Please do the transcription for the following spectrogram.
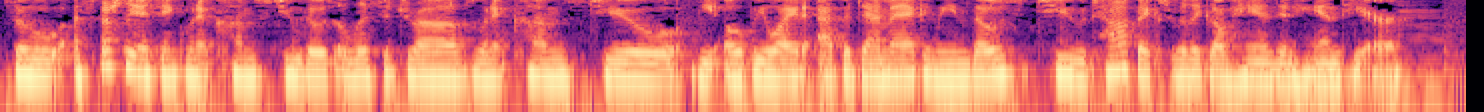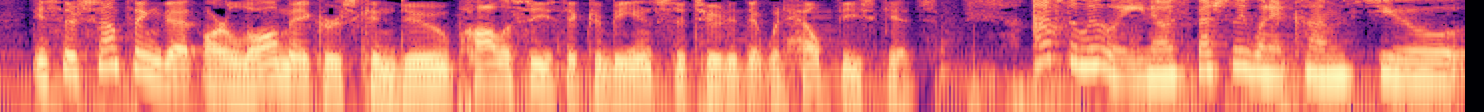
So, especially I think when it comes to those illicit drugs, when it comes to the opioid epidemic, I mean, those two topics really go hand in hand here. Is there something that our lawmakers can do, policies that can be instituted that would help these kids? Absolutely, you know, especially when it comes to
